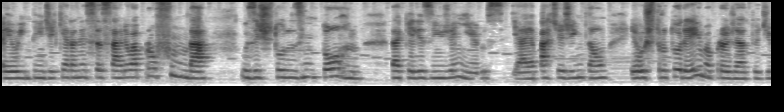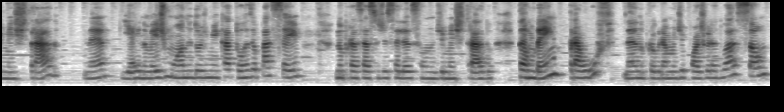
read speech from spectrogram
eu entendi que era necessário aprofundar os estudos em torno daqueles engenheiros. E aí, a partir de então, eu estruturei o meu projeto de mestrado, né? E aí, no mesmo ano, em 2014, eu passei no processo de seleção de mestrado também para a UF, né, no programa de pós-graduação.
